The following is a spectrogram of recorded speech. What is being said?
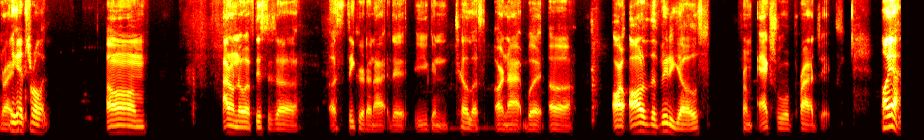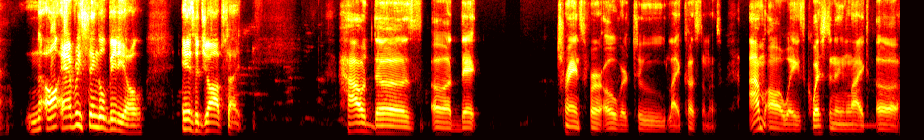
Right. You get through it. Um, I don't know if this is a a secret or not that you can tell us or not, but uh, are all of the videos from actual projects? Oh yeah, all, every single video is a job site. How does uh that transfer over to like customers? I'm always questioning like uh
